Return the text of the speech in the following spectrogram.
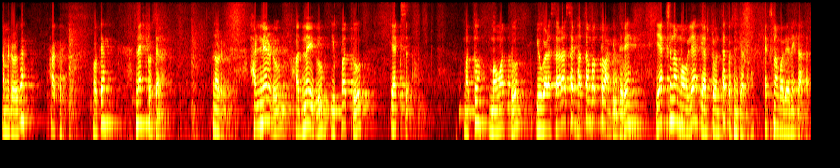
ಕಮೆಂಟ್ ಒಳಗೆ ಹಾಕ್ರಿ ಓಕೆ ನೆಕ್ಸ್ಟ್ ಕ್ವಶನ್ ನೋಡಿರಿ. ಹನ್ನೆರಡು, ಹದಿನೈದು, ಇಪ್ಪತ್ತು ಎಕ್ಸ್ ಮತ್ತು ಮೂವತ್ತು ಇವುಗಳ ಸರಾಸರಿ ಹತ್ತೊಂಬತ್ತು ಆಗಿದ್ದರೆ ಎಕ್ಸ್ನ ಮೌಲ್ಯ ಎಷ್ಟು ಅಂತ ಕ್ವಶನ್ ಕೇಳ್ತಾರೆ. ಎಕ್ಸ್ನ ಮೌಲ್ಯನೇ ಕೇಳ್ತಾರೆ.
